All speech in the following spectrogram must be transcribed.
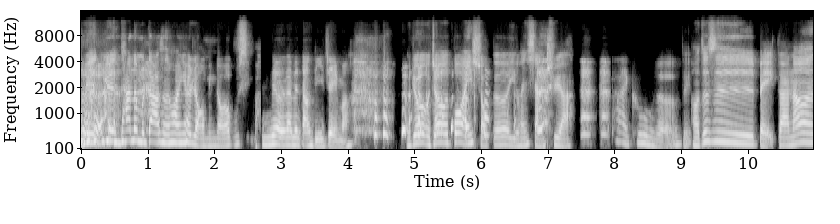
因为因 为他那么大声的话，应该扰民扰到不行吧？你没有在那边当 DJ 吗？我就我就播完一首歌而已，我很想去啊。太酷了，对，好，这是北干，然后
